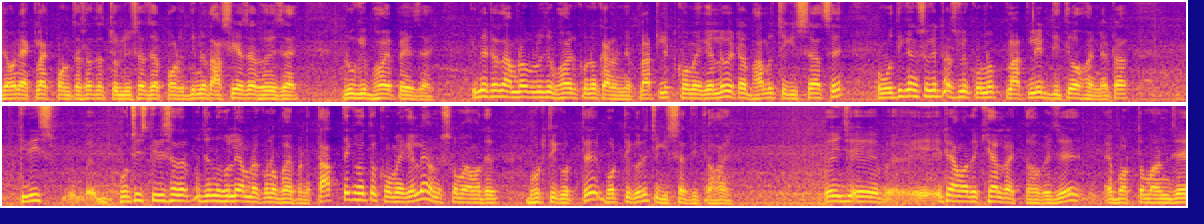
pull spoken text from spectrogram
যেমন এক লাখ পঞ্চাশ হাজার, চল্লিশ হাজার, পরের দিনে তো আশি হাজার হয়ে যায়, রুগী ভয় পেয়ে যায়। কিন্তু এটাতে আমরা বলব যে ভয়ের কোনো কারণে প্লাটলেট কমে গেলেও এটার ভালো চিকিৎসা আছে এবং অধিকাংশ ক্ষেত্রে আসলে কোনো প্লাটলেট দিতেও হয় না। এটা তিরিশ, পঁচিশ, তিরিশ হাজার পর্যন্ত হলে আমরা কোনো ভয় পাই না। তার থেকে হয়তো কমে গেলে অনেক সময় আমাদের ভর্তি করতে, ভর্তি করে চিকিৎসা দিতে হয়। তো এই যে, এটা আমাদের খেয়াল রাখতে হবে যে, বর্তমান যে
